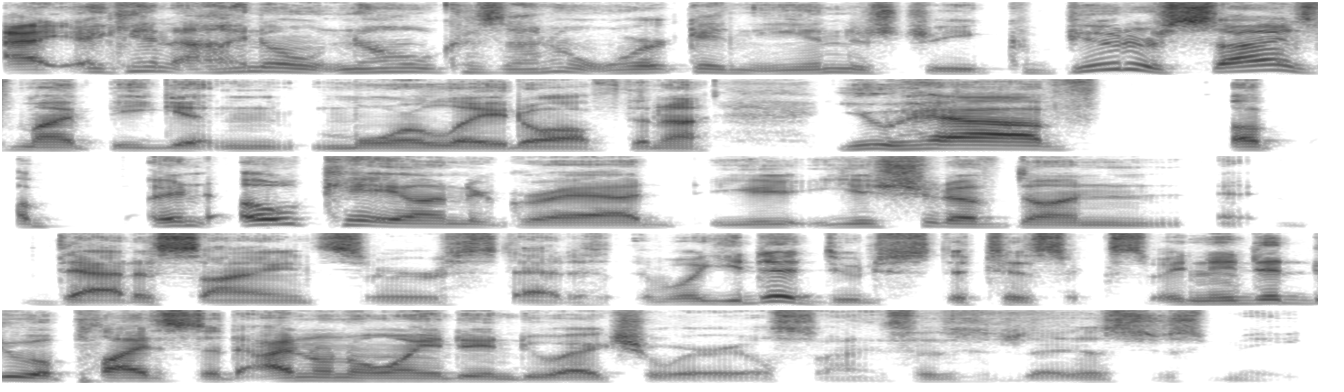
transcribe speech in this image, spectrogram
I, again, I don't know because I don't work in the industry. Computer science might be getting more laid off than I. You have a, a an okay undergrad. You you should have done eh, data science or status. Well, you did do statistics, and you did do applied stat. I don't know why you didn't do actuarial science. That's, that's just me.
